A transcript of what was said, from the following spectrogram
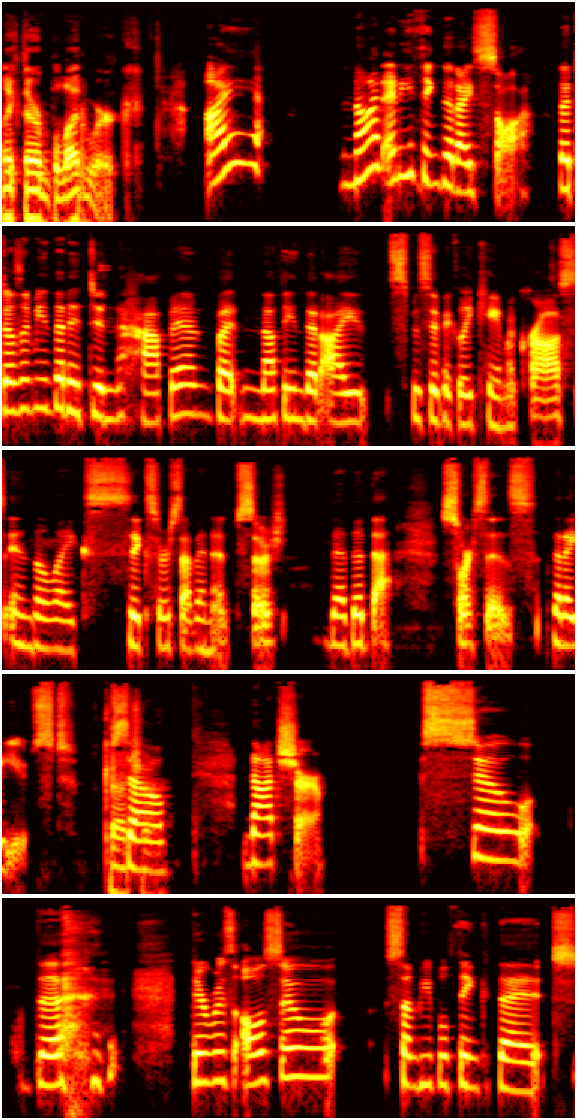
like their blood work. I not anything that I saw. That doesn't mean that it didn't happen, but nothing that I specifically came across in the like six or seven sources that I used. Gotcha. So not sure. So the there was also some people think that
